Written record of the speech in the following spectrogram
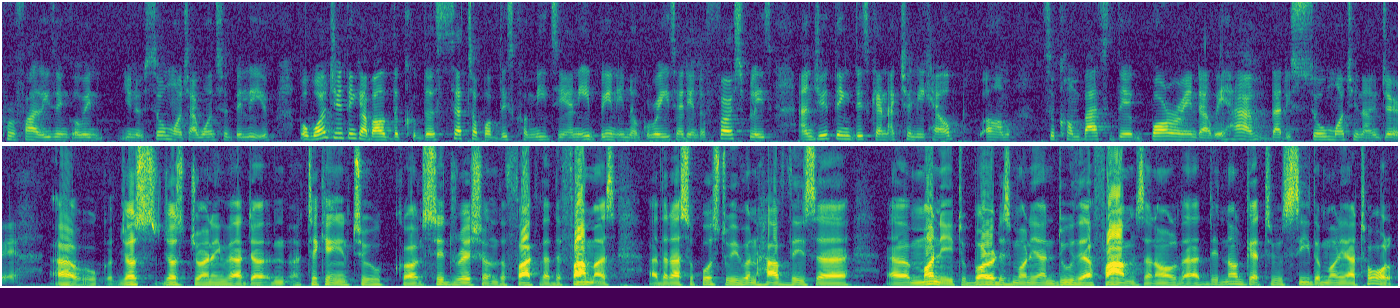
profile isn't going, you know, so much, I want to believe. But what do you think about the, the setup of this committee and it being inaugurated in the first place? And do you think this can actually help um, to combat the borrowing that we have that is so much in Nigeria? Uh, just, just joining that, uh, taking into consideration the fact that the farmers uh, that are supposed to even have this uh, uh, money to borrow this money and do their farms and all that did not get to see the money at all.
